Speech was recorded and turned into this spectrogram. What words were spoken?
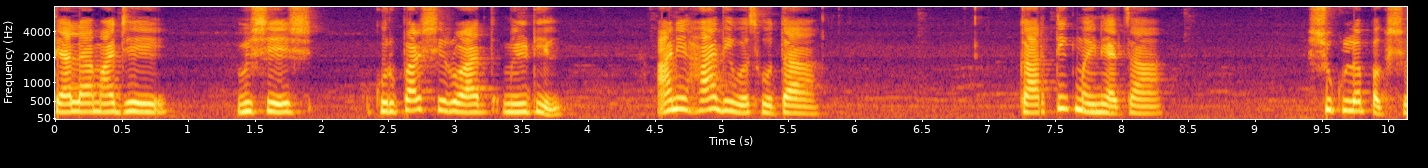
त्याला माझे विशेष कृपाशीर्वाद मिळतील आणि हा दिवस होता कार्तिक महिन्याचा शुक्ल पक्ष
